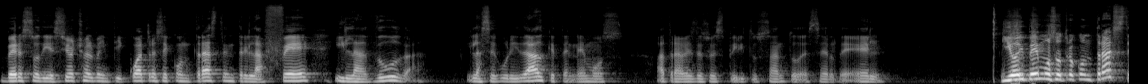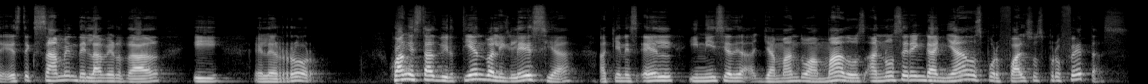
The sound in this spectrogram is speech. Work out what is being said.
verso 18 al 24 ese contraste entre la fe y la duda y la seguridad que tenemos a través de su Espíritu Santo de ser de Él. Y hoy vemos otro contraste, este examen de la verdad y el error. Juan está advirtiendo a la iglesia a quienes él inicia llamando amados, a no ser engañados por falsos profetas,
